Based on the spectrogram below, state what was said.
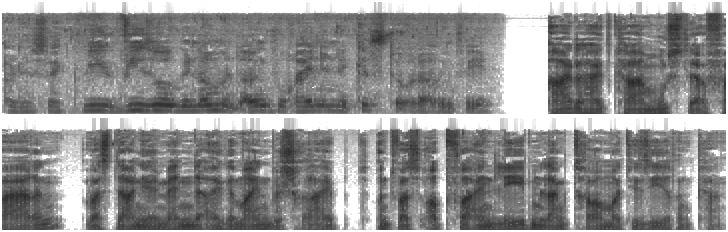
alles weg. Wie, wie so genommen und irgendwo rein in eine Kiste oder irgendwie. Adelheid K. musste erfahren, was Daniel Mende allgemein beschreibt und was Opfer ein Leben lang traumatisieren kann.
